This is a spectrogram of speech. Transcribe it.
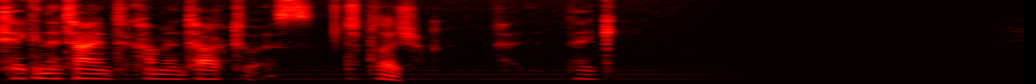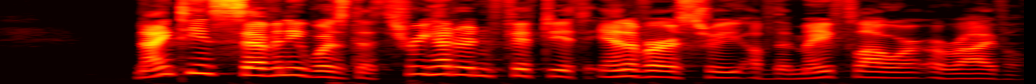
taking the time to come and talk to us. It's a pleasure. Thank you. 1970 was the 350th anniversary of the Mayflower arrival.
